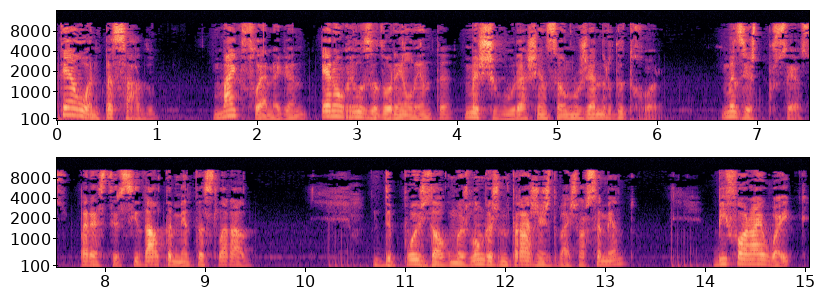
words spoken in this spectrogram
Até ao ano passado, Mike Flanagan era um realizador em lenta, mas segura ascensão no género de terror. Mas este processo parece ter sido altamente acelerado. Depois de algumas longas metragens de baixo orçamento, Before I Wake,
